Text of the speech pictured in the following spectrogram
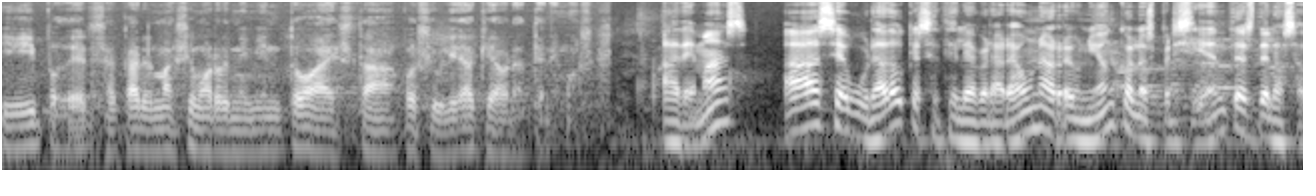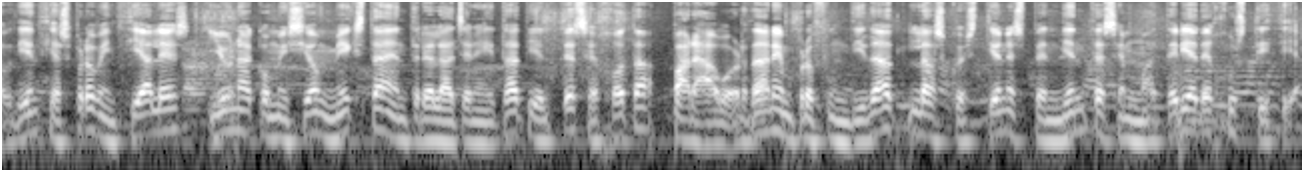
y poder sacar el máximo rendimiento a esta posibilidad que ahora tenemos. Además, ha asegurado que se celebrará una reunión con los presidentes de las audiencias provinciales y una comisión mixta entre la Generalitat y el TSJ para abordar en profundidad las cuestiones pendientes en materia de justicia.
